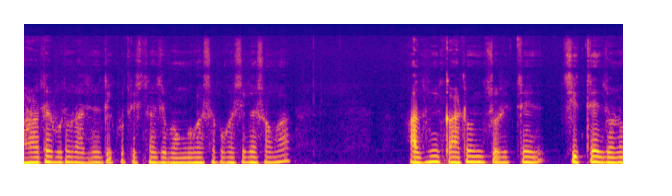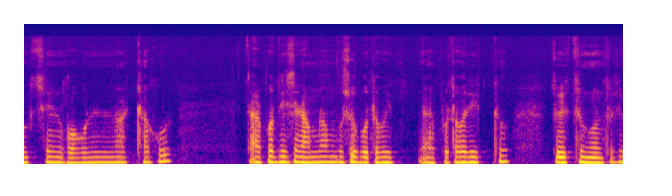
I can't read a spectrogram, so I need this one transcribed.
ভারতের প্রথম রাজনৈতিক প্রতিষ্ঠান হচ্ছে বঙ্গভাষা প্রকাশিকা সভা। আধুনিক কার্টুন চরিত্রে চিত্রের জনক ছিলেন গগনেন্দ্রনাথ ঠাকুর। তারপর দিয়েছে রামরাম বসু প্রতাপাদিত্য চরিত্র গ্রন্থটি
